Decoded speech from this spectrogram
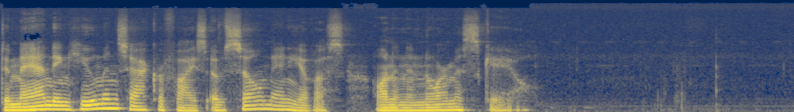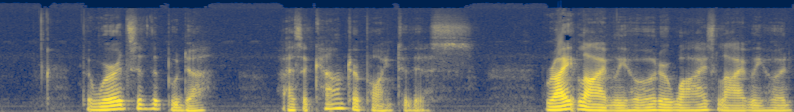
demanding human sacrifice of so many of us on an enormous scale. The words of the Buddha as a counterpoint to this. Right livelihood or wise livelihood,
